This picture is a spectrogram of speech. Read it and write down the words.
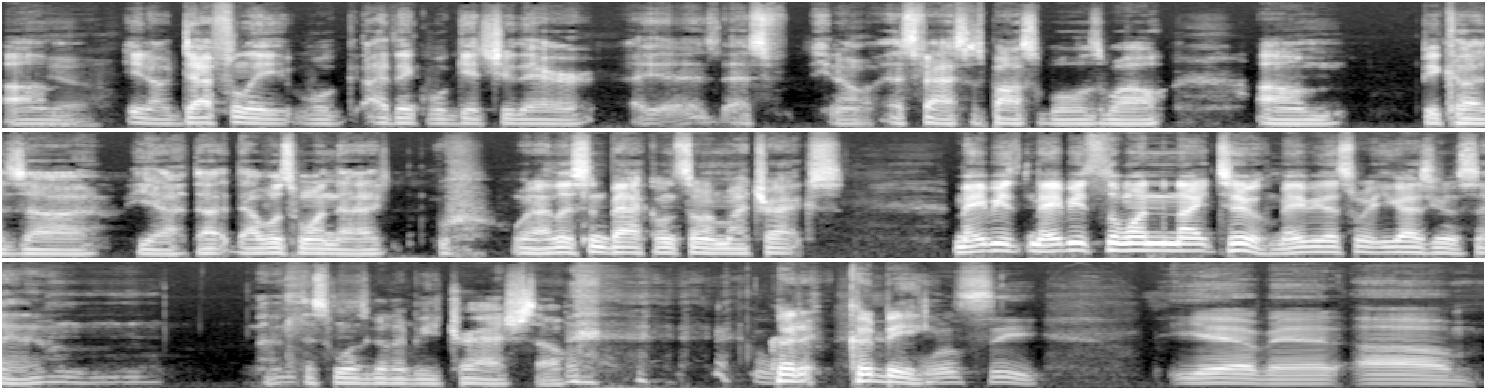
Um, Yeah. You know, definitely will. I think will get you there as, as you know as fast as possible as well. Um, because uh, yeah, that that was one that I, when I listened back on some of my tracks, maybe maybe it's the one tonight too. Maybe that's what you guys are gonna say. "Mm, This one's gonna be trash. So could could be. We'll see. Yeah, man. Um,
